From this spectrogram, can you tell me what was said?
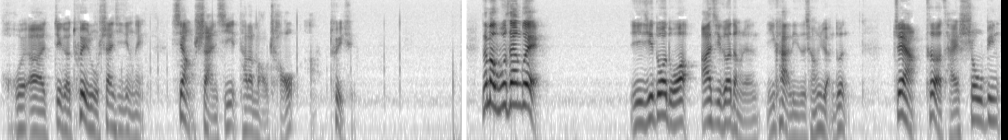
回呃这个退入山西境内，向陕西他的老巢啊退去。那么吴三桂以及多铎、阿济格等人一看李自成远遁，这样特才收兵。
